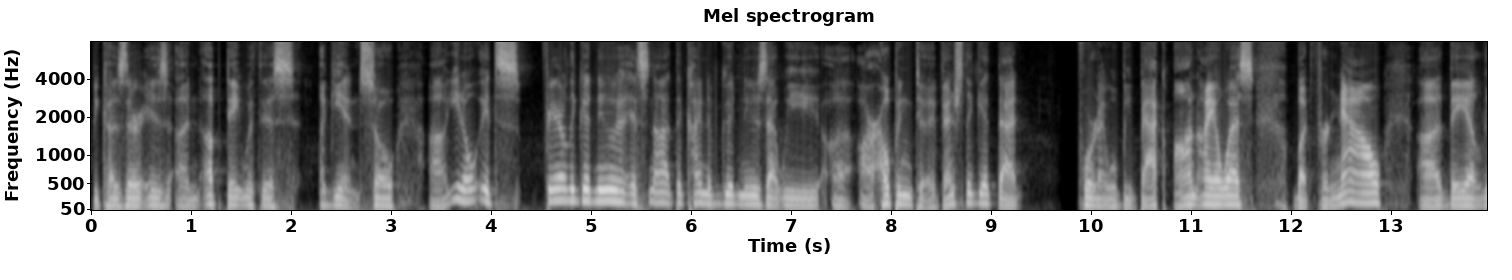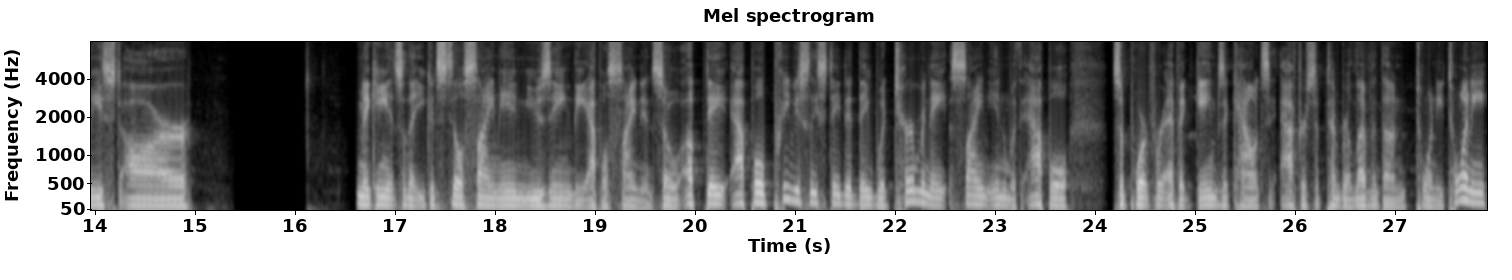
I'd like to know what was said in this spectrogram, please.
because there is an update with this again. So uh, you know it's fairly good news. It's not the kind of good news that we uh, are hoping to eventually get that Fortnite will be back on iOS, but for now, uh, they at least are making it so that you could still sign in using the Apple sign in. So, update Apple previously stated they would terminate sign in with Apple support for Epic Games accounts after September 11th on 2020,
